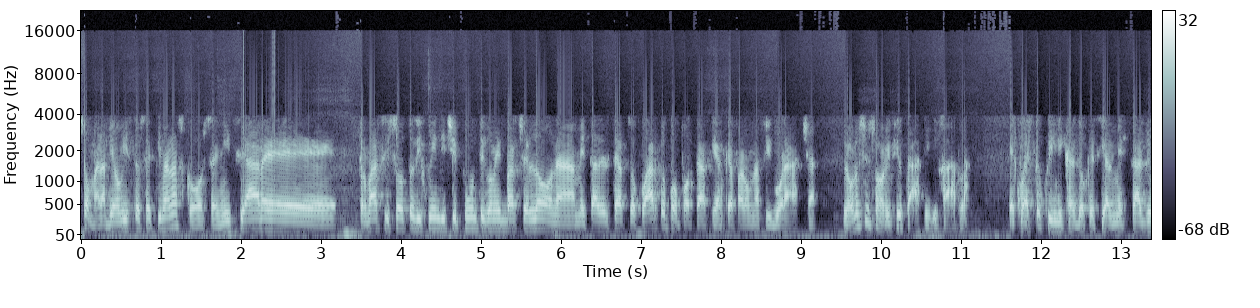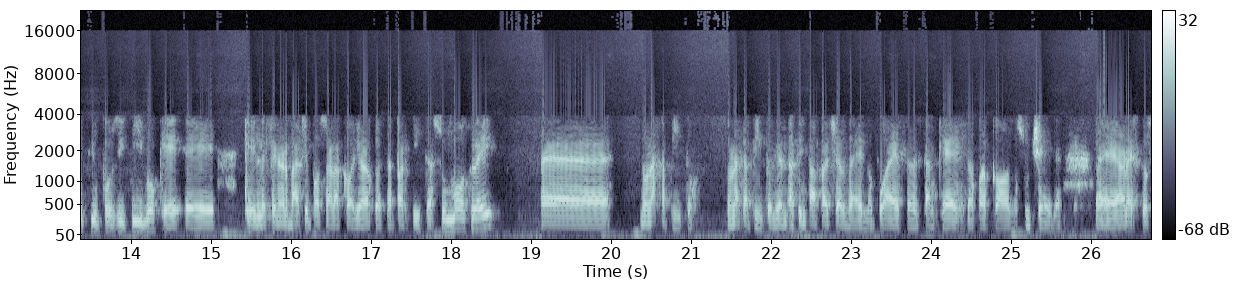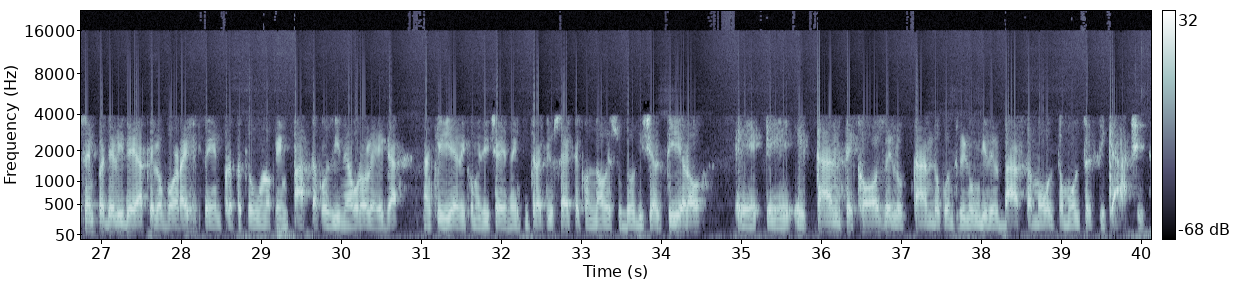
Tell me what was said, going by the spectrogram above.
insomma l'abbiamo visto settimana scorsa, iniziare trovarsi sotto di 15 punti con il Barcellona a metà del terzo quarto può portarti anche a fare una figuraccia. Loro si sono rifiutati di farla e questo quindi credo che sia il messaggio più positivo che, eh, che il Fenerbahce possa raccogliere da questa partita. Su Motley eh, non ha capito, non ha capito, gli è andato in pappa al cervello, può essere stanchezza, qualcosa, succede. Eh, resto sempre dell'idea che lo vorrei sempre perché uno che impatta così in Eurolega, anche ieri come dicevi 23 più 7 con 9 su 12 al tiro e, e, e tante cose lottando contro i lunghi del Barça molto molto efficaci.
